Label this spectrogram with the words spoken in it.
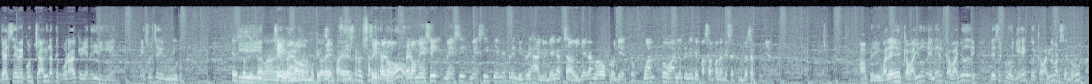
ya él se ve con Xavi la temporada que viene dirigiendo eso es seguro esto quizás sí, pero, una motivación para él. Pero sí, pero, pero, Messi, Messi, Messi tiene 33 años, llega Xavi, llega nuevo proyecto. ¿Cuántos años tiene que pasar para que se cumpla ese proyecto? Ah, pero igual es el caballo, él es el caballo de, de ese proyecto, el caballo de Barcelona.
